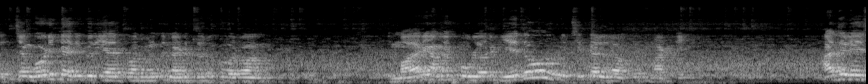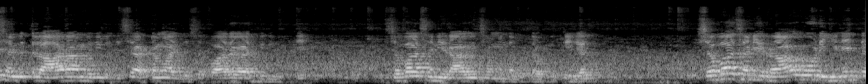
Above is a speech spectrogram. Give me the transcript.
லட்சம் கோடிக்கு அதிபதியாக இருப்பவர்கள் வந்து நடுத்தருக்கு வருவாங்க. இது மாதிரி அமைப்பு உள்ளவர்கள் ஏதோ ஒரு சிக்கலில் வந்து மாட்டி அதிலே சமயத்தில் ஆறாம் அதிபதி திசை அட்டமாதி திசை பாதகாதிபதி புத்தி செவ்வாசனி ராகு சம்பந்தப்பட்ட புத்திகள். செவ்வாசனி ராகுவோடு இணைந்த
